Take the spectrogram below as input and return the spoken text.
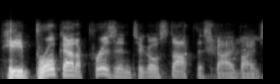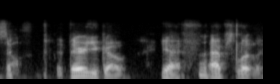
he broke out of prison to go stop this guy by himself. there you go. Yes, absolutely.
